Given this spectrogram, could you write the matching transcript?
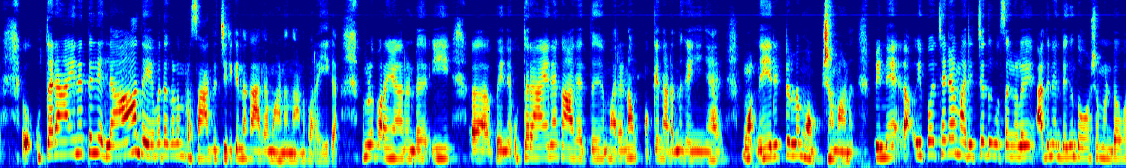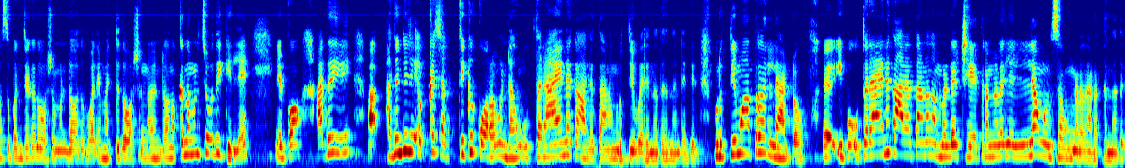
ഉത്തരായനത്തിൽ എല്ലാ ദേവതകളും പ്രസാദിച്ചിരിക്കുന്ന കാലമാണെന്നാണ് പറയുക. നമ്മൾ പറയാറുണ്ട് ഈ പിന്നെ ഉത്തരായന കാലത്ത് മരണം ഒക്കെ നടന്നു കഴിഞ്ഞാൽ നേരിട്ടുള്ള മോക്ഷമാണ്. പിന്നെ ഇപ്പോൾ ചില മരിച്ച ദിവസങ്ങൾ അതിനെന്തെങ്കിലും ദോഷമുണ്ടോ? വസുപഞ്ചക ദോഷമുണ്ടോ? അതുപോലെ മറ്റ് ദോഷങ്ങളുണ്ടോ എന്നൊക്കെ നമ്മൾ ചോദിക്കില്ലേ? ഇപ്പോൾ അത് അതിന്റെ ഒക്കെ ശക്തിക്ക് കുറവുണ്ടാവും ഉത്തരായന കാലത്താണ് മൃത്യു വരുന്നത് എന്നുണ്ടെങ്കിൽ. മൃത്യു മാത്രമല്ല കേട്ടോ. ഇപ്പോൾ ഉത്തരായന കാലത്താണ് നമ്മളുടെ ക്ഷേത്രങ്ങളിലെല്ലാം ഉത്സവങ്ങൾ നടക്കുന്നത്.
